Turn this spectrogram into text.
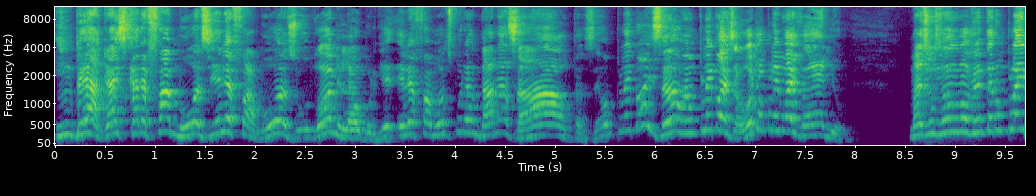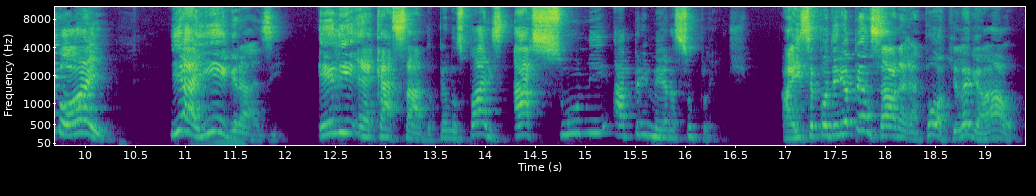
Em BH, esse cara é famoso. E ele é famoso, o nome Léo Burguês, ele é famoso por andar nas altas. É um playboyzão, é um playboyzão. Hoje é um playboy velho. Mas nos anos 90 era um playboy. E aí, Grazi, ele é caçado pelos pares, assume a primeira suplente. Aí você poderia pensar, né? Pô, que legal.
